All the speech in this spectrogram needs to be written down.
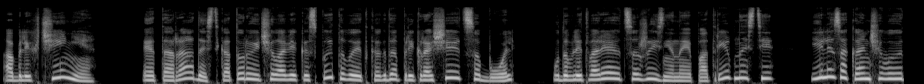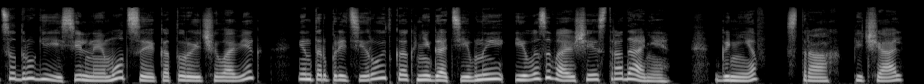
Облегчение это радость, которую человек испытывает, когда прекращается боль, удовлетворяются жизненные потребности или заканчиваются другие сильные эмоции, которые человек интерпретирует как негативные и вызывающие страдания — гнев, страх, печаль,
